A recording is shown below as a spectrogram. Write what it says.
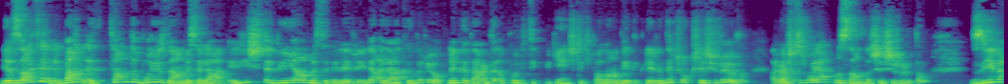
Ya zaten ben e, tam da bu yüzden mesela hiç de dünya meseleleriyle alakaları yok. Ne kadar da apolitik bir gençlik falan dediklerinde çok şaşırıyorum. Araştırma yapmasam da şaşırırdım. Zira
